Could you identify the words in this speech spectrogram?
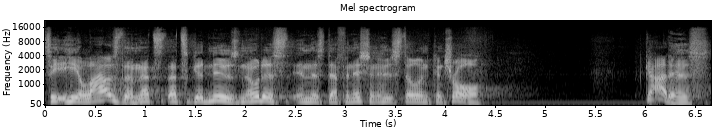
See, he allows them. That's, that's good news. Notice in this definition who's still in control? God is.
